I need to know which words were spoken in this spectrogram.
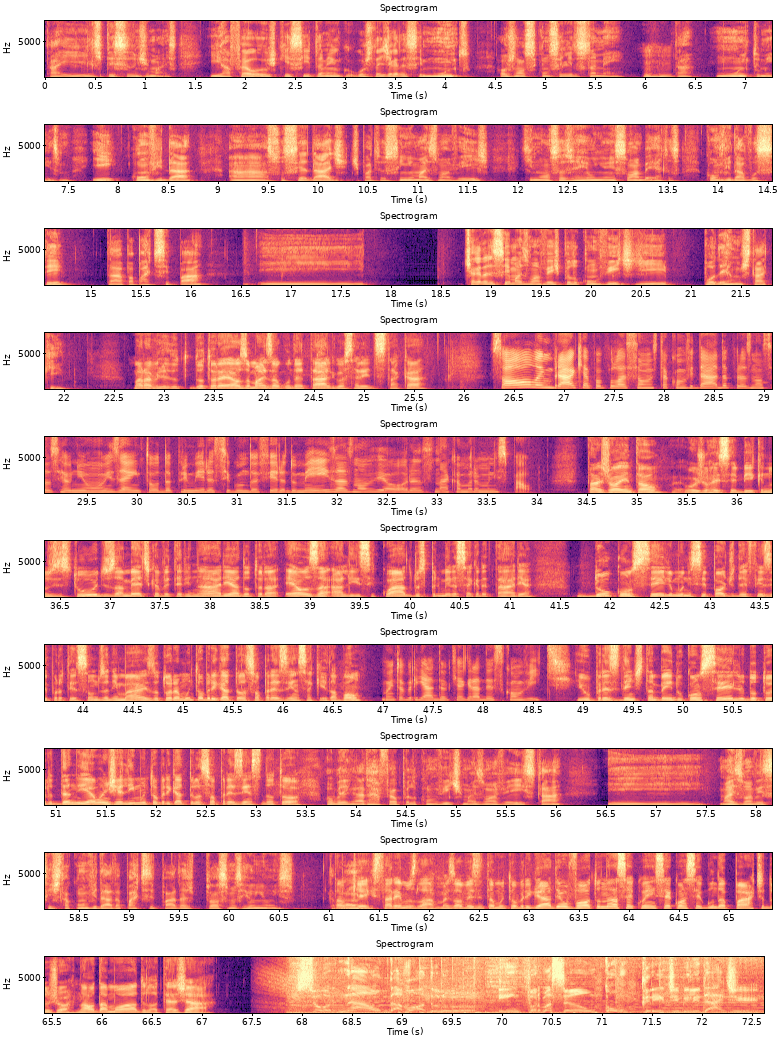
tá? E eles precisam de mais. E Rafael, eu esqueci também, eu gostaria de agradecer muito aos nossos conselheiros também, uhum. tá? Muito mesmo. E convidar a sociedade de patrocínio, mais uma vez, que nossas reuniões são abertas. Convidar você tá, para participar e te agradecer mais uma vez pelo convite de podermos estar aqui. Maravilha. Doutora Elza, mais algum detalhe gostaria de destacar? Só lembrar que a população está convidada para as nossas reuniões, é em toda primeira segunda-feira do mês, às 9 horas, na Câmara Municipal. Tá jóia, então. Hoje eu recebi aqui nos estúdios a médica veterinária, a doutora Elza Alice Quadros, primeira secretária do Conselho Municipal de Defesa e Proteção dos Animais. Doutora, muito obrigado pela sua presença aqui, tá bom? Muito obrigada, eu que agradeço o convite. E o presidente também do Conselho, doutor Daniel Angelim, muito obrigado pela sua presença, doutor. Obrigado, Rafael, pelo convite mais uma vez, tá? E mais uma vez você está convidado a participar das próximas reuniões. Tá, tá ok, estaremos lá. Mais uma vez, então, muito obrigado. Eu volto na sequência com a segunda parte do Jornal da Módulo. Até já. Jornal da Módulo. Informação com credibilidade.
